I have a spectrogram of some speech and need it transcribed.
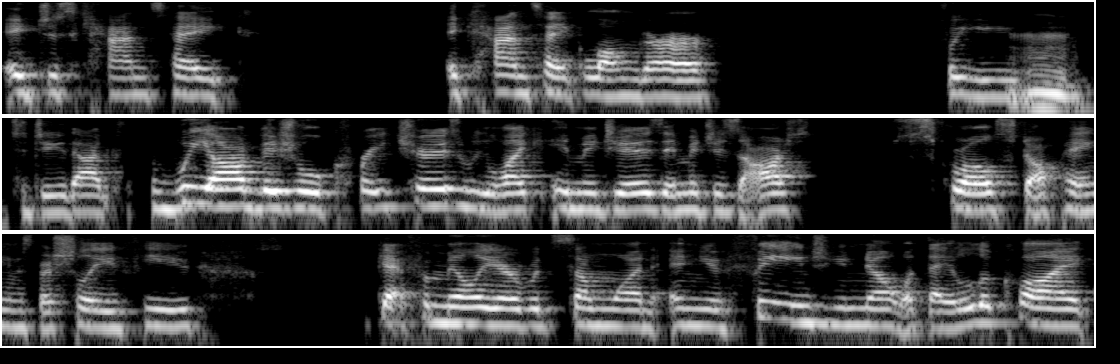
It just can take it can take longer for you mm. to do that. We are visual creatures. We like images. Images are scroll stopping, especially if you get familiar with someone in your feed, you know what they look like.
